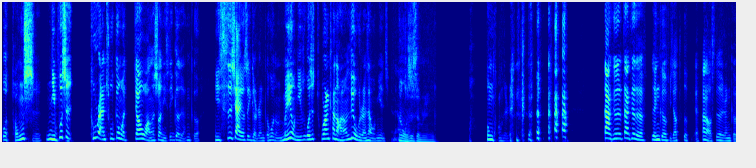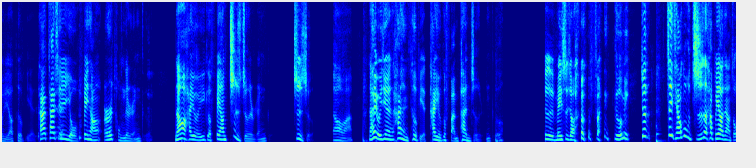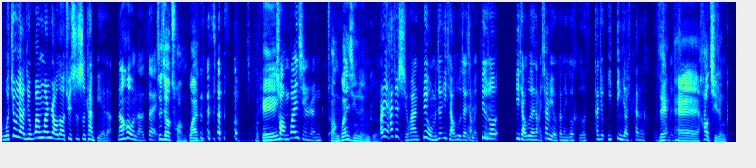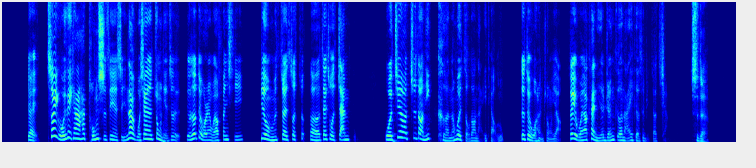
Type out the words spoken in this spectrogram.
我同时你不是突然出跟我交往的时候你是一个人格，你私下又是一个人格，或者没有你，我是突然看到好像六个人在我面前那样，那我是什么人格？疯狂的人格。大哥，大哥的人格比较特别，范老师的人格比较特别。他他其实有非常儿童的人格，然后还有一个非常智者的人格，智者，知道吗？然后有一件他很特别，他有个反叛者人格，就是没事叫 反革命，就是这条路直的，他不要这样走，我就要就弯弯绕绕去试试看别的，然后呢，再这叫闯关。OK，闯关型人格。闯关型人格。而且他就喜欢，所以我们就一条路在上面，譬如说一条路在上面，下面有可能有个盒子，他就一定要去看那个盒子对下面。哎，好奇人格。对，所以我可以看到他同时这件事情。那我现在的重点就是，有时候对我而言，我要分析，譬如我们在做呃在做占卜，我就要知道你可能会走到哪一条路，这对我很重要。所以我要看你的人格哪一个是比较强的。是的，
